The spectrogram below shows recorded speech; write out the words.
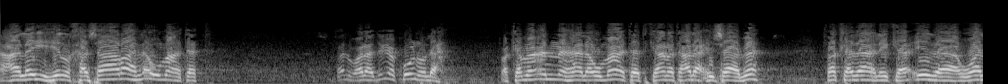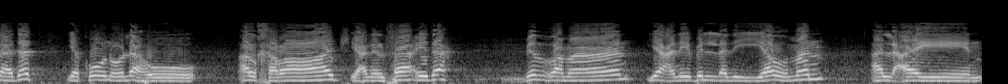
عليه الخسارة لو ماتت فالولد يكون له. فكما أنها لو ماتت كانت على حسابه فكذلك إذا ولدت يكون له الخراج يعني الفائدة بالضمان يعني بالذي يضمن العين.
